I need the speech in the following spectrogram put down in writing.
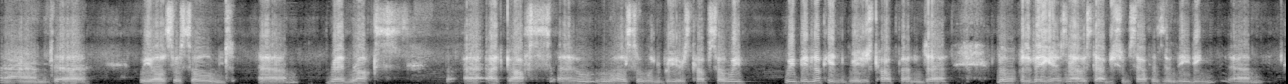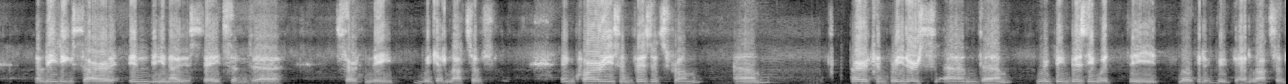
And uh, we also sold um, Red Rocks uh, at Goffs, uh, who, who, also won a Breeders' Cup. So we've we've been looking at the Breeders' Cup, and uh, de Vega has now established himself as a leading um, a leading star in the United States, and uh, certainly we get lots of inquiries and visits from um, American breeders, and um, we've been busy with the local. We've had lots of,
